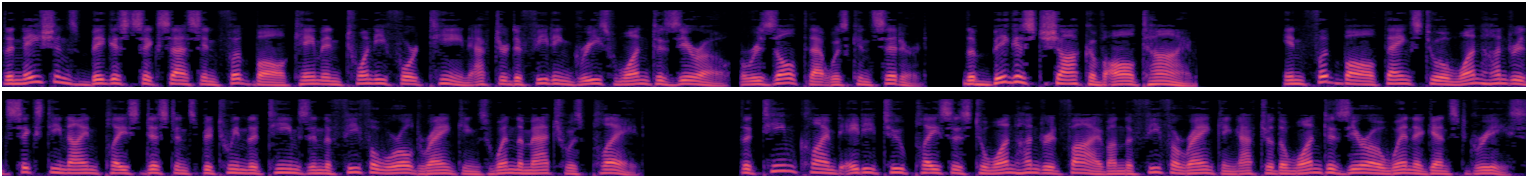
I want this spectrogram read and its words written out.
The nation's biggest success in football came in 2014 after defeating Greece 1–0, a result that was considered the biggest shock of all time. In football thanks to a 169-place distance between the teams in the FIFA World Rankings when the match was played. The team climbed 82 places to 105 on the FIFA ranking after the 1–0 win against Greece.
